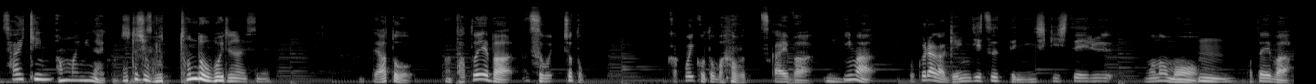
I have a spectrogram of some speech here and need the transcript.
最近あんまり見ないかもしれない私ですけど。ほとんど覚えてないですね。で、あと、例えば、すごい、ちょっと、かっこいい言葉を使えば、うん今、僕らが現実って認識しているものも、うん。例えば、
